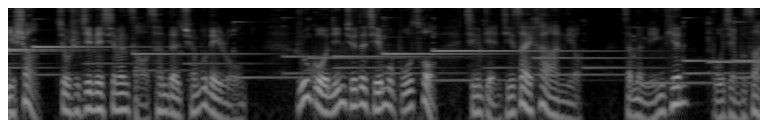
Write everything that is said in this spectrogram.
以上就是今天新闻早餐的全部内容。如果您觉得节目不错，请点击再看按钮。咱们明天不见不散。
